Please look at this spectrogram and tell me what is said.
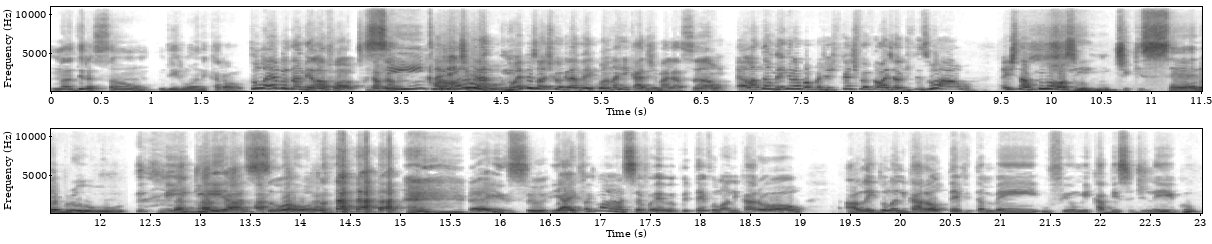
na direção de Luane Carol. Tu lembra da Mila Fox? que tava na- Sim, A gente gra- no episódio que eu gravei com a Ana Ricardo de Malhação, ela também gravou com a gente porque a gente foi falar de audiovisual. A gente tava conosco. Gente, que cérebro! Mig, arrasou! é isso. E aí foi massa. Teve o Lani Carol. Além do Lani Carol, teve também o filme Cabeça de Negro.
